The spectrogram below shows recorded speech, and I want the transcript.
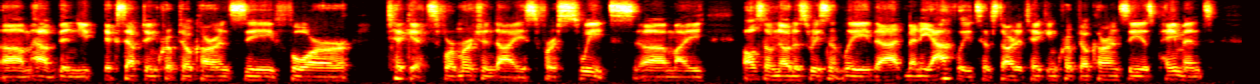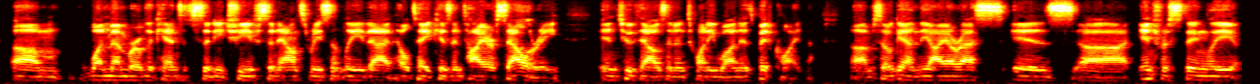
um, have been accepting cryptocurrency for tickets, for merchandise, for suites. Um, I also noticed recently that many athletes have started taking cryptocurrency as payment. Um, one member of the Kansas City Chiefs announced recently that he'll take his entire salary in 2021 as Bitcoin. Um, so again, the IRS is uh, interestingly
